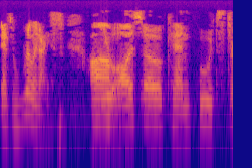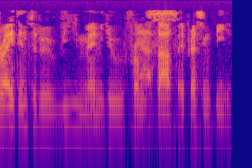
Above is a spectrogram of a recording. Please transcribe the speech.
It's really nice. Um, you also can boot straight into the Wii menu from Yes. the start by pressing B.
